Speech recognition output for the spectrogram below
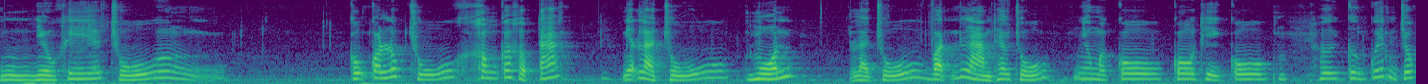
Nhiều khi chú cũng có lúc chú không có hợp tác nghĩa là chú muốn là chú vẫn làm theo chú nhưng mà cô cô thì cô hơi cương quyết một chút.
